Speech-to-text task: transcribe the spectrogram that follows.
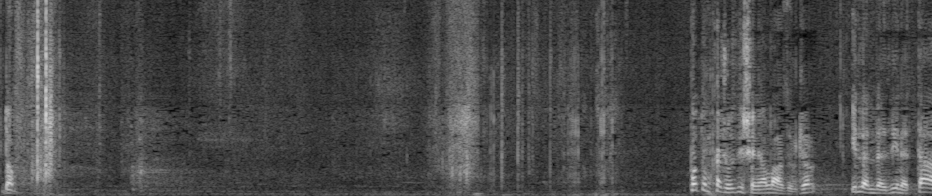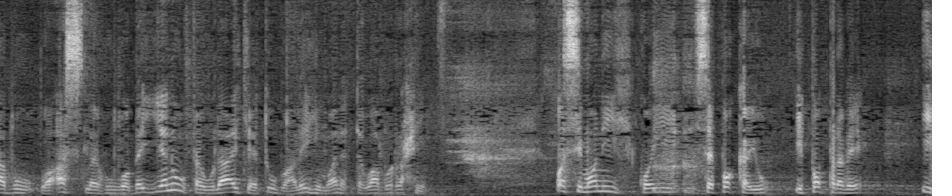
Dobro. Potom kaže uzvišenje Allah za uđel, ila allazine tabu wa aslehu wa bejenu, fa ulajke tubu alihim wa ane tevabu rahim. Osim onih koji se pokaju i poprave i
